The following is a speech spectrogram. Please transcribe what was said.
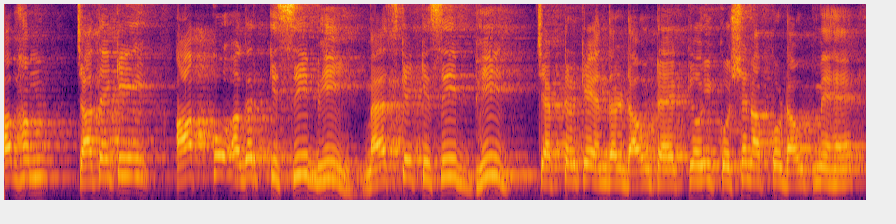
अब हम चाहते हैं कि आपको अगर किसी भी मैथ्स के किसी भी चैप्टर के अंदर डाउट है, कोई क्वेश्चन आपको डाउट में है,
